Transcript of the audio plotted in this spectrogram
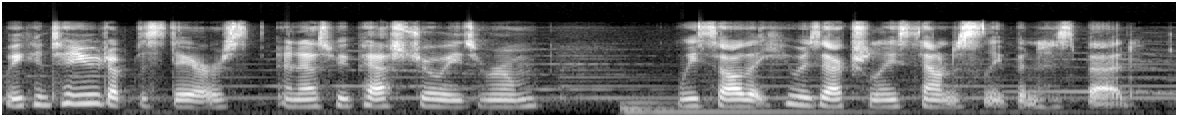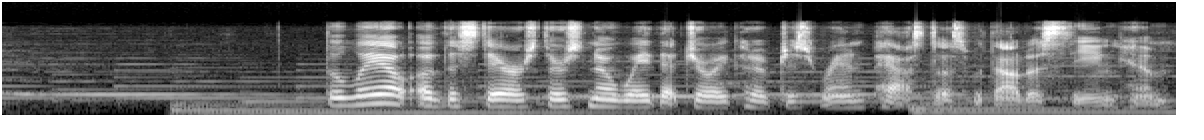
We continued up the stairs, and as we passed Joey's room, we saw that he was actually sound asleep in his bed. The layout of the stairs, there's no way that Joey could have just ran past us without us seeing him.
